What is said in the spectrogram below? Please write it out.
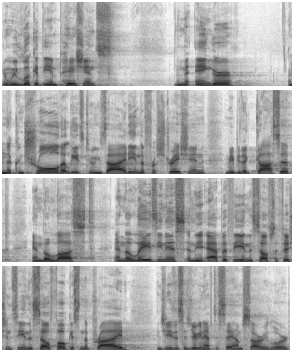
and we look at the impatience and the anger and the control that leads to anxiety and the frustration, maybe the gossip and the lust and the laziness and the apathy and the self sufficiency and the self focus and the pride. And Jesus says, You're going to have to say, I'm sorry, Lord.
